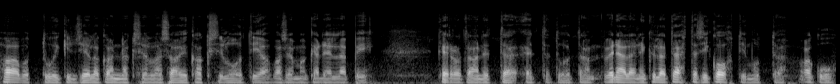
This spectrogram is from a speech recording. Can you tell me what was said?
haavoittuikin siellä kannaksella, sai kaksi luotia vasemman käden läpi. Kerrotaan, että, että tuota, venäläinen kyllä tähtäsi kohti, mutta Aku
